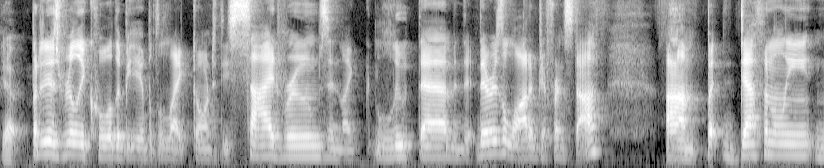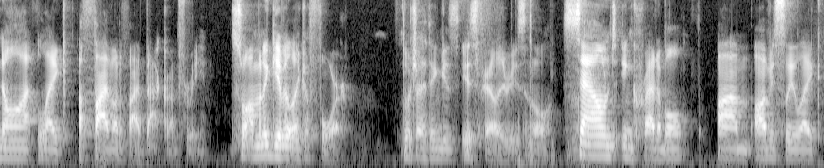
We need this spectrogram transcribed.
yep, But it is really cool to be able to like go into these side rooms and like loot them. And th- there is a lot of different stuff. Um, but definitely not like a five out of five background for me. So I'm gonna give it like a four, which I think is is fairly reasonable. Sound incredible. Um, obviously like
